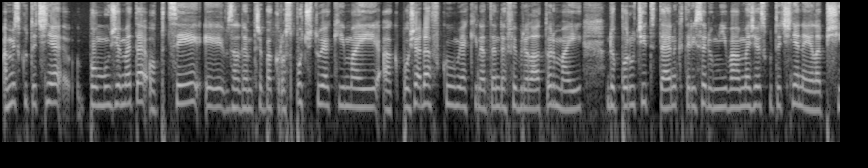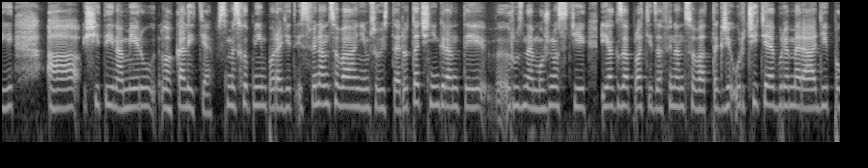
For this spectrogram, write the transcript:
a my skutečně pomůžeme té obci i vzhledem třeba k rozpočtu, jaký mají a k požadavkům, jaký na ten defibrilátor mají, doporučit ten, který se domníváme, že je skutečně nejlepší a šitý na míru lokalitě. Jsme schopni jim poradit i s financováním, jsou jisté dotační granty, různé možnosti, jak zaplatit, zafinancovat, takže určitě budeme rádi, pokud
